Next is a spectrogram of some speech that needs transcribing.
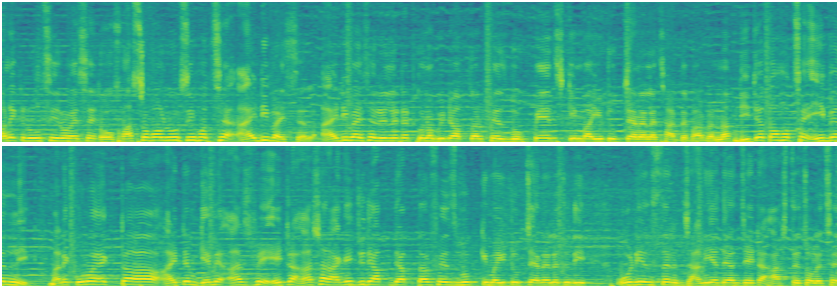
অনেক রুলসই রয়েছে। তো ফার্স্ট অফ অল রুলসই হচ্ছে ID buy sell ID buy sell related কোনো ভিডিও আপনার ফেসবুক পেজ কিংবা ইউটিউব চ্যানেলে ছাড়তে পারবেন না। দ্বিতীয়ত হচ্ছে ইভেন্ট লিক মানে কোনো একটা আইটেম গেমে আসবে, এটা আসার আগে যদি আপনি আপনার ফেসবুক কিংবা ইউটিউব চ্যানেলে যদি অডিয়েন্সদের জানিয়ে দেন যে এটা আসতে চলেছে,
